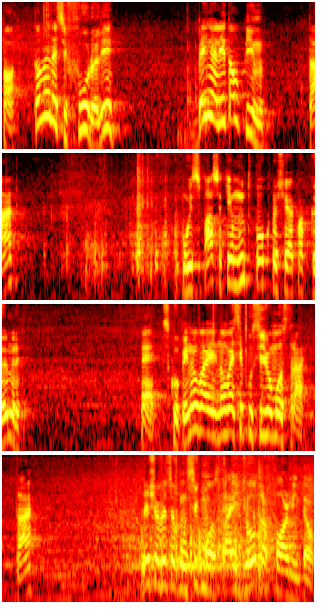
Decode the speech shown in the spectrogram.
ó. Estão vendo esse furo ali? Bem ali tá o pino, tá? O espaço aqui é muito pouco para chegar com a câmera. É, desculpem, não vai, não vai ser possível mostrar, tá? Deixa eu ver se eu consigo mostrar aí de outra forma, então.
